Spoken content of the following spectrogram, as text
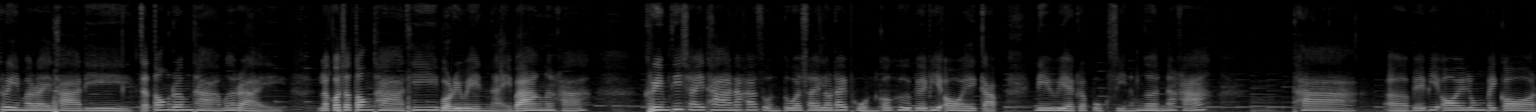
ครีมอะไรทาดี จะต้องเริ่มทาเมื่อไหร่ แล้วก็จะต้องทาที่บริเวณไหนบ้างนะคะ ครีมที่ใช้ทานะคะ ส่วนตัวใช้แล้วได้ผลก็คือ Baby Oil กับ Nivea กระปุกสีน้ำเงินนะคะ ทาเบบี้ออยล์ลงไปก่อน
